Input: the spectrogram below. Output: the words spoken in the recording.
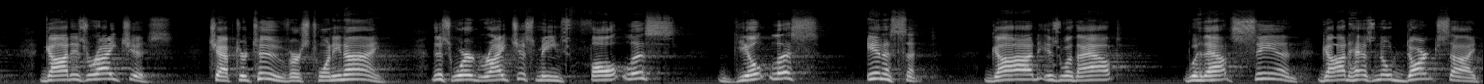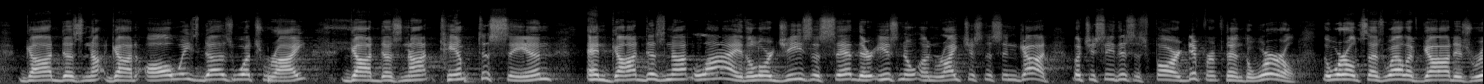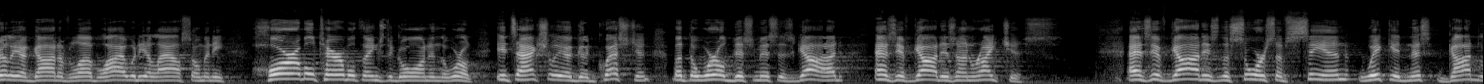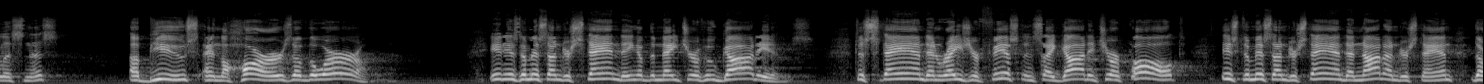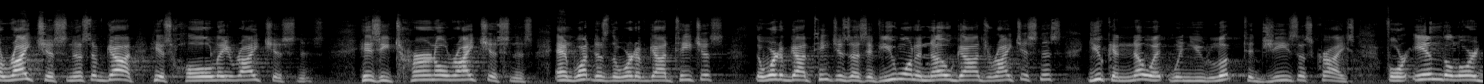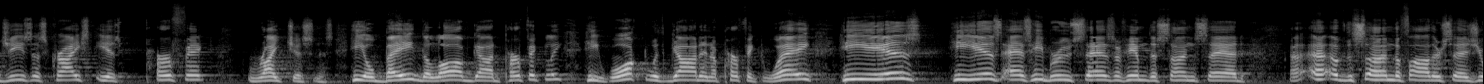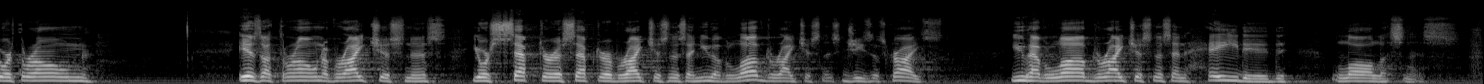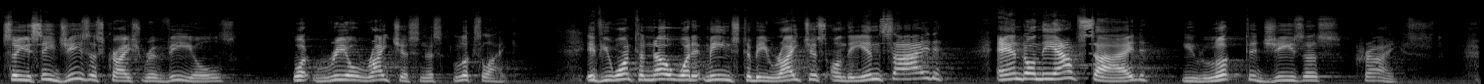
God is righteous. Chapter 2, verse 29. This word righteous means faultless, guiltless, innocent. God is without without sin. God has no dark side. God does not God always does what's right. God does not tempt to sin. And God does not lie. The Lord Jesus said there is no unrighteousness in God. But you see, this is far different than the world. The world says, well, if God is really a God of love, why would He allow so many horrible, terrible things to go on in the world? It's actually a good question, but the world dismisses God as if God is unrighteous as if God is the source of sin, wickedness, godlessness, abuse, and the horrors of the world. It is a misunderstanding of the nature of who God is. To stand and raise your fist and say, God, it's your fault, is to misunderstand and not understand the righteousness of God, His holy righteousness, His eternal righteousness. And what does the Word of God teach us? The Word of God teaches us if you want to know God's righteousness, you can know it when you look to Jesus Christ. For in the Lord Jesus Christ is perfect righteousness. He obeyed the law of God perfectly. He walked with God in a perfect way. He is, he is, as Hebrews says of him, the Son said, uh, uh, of the Son, the Father says, Your throne is a throne of righteousness, your scepter, a scepter of righteousness, and you have loved righteousness, Jesus Christ. You have loved righteousness and hated lawlessness. So you see, Jesus Christ reveals what real righteousness looks like. If you want to know what it means to be righteous on the inside and on the outside, you look to Jesus Christ.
